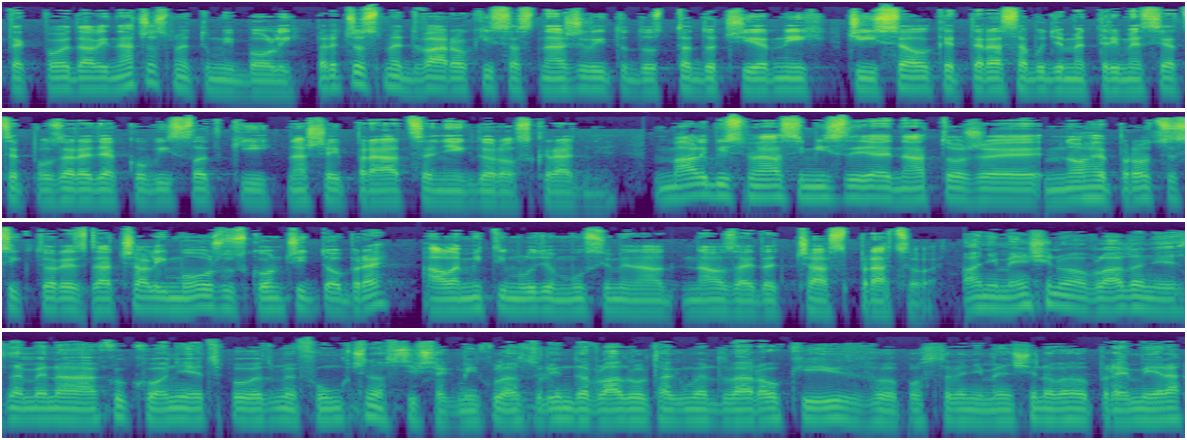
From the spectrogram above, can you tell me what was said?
tak povedali, na čo sme tu my boli? Prečo sme dva roky sa snažili to dostať do čiernych čísel, keď teraz sa budeme tri mesiace pozerať, ako výsledky našej práce niekto rozkradne. Mali by sme asi myslieť aj na to, že mnohé procesy, ktoré začali, môžu skončiť dobre, ale my tým ľuďom musíme na, naozaj dať čas pracovať. Ani menšinová vláda neznamená ako koniec, povedzme, funkčnosti. Však Mikuláš Zurinda vládol takmer dva roky v postavení menšinového premiéra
